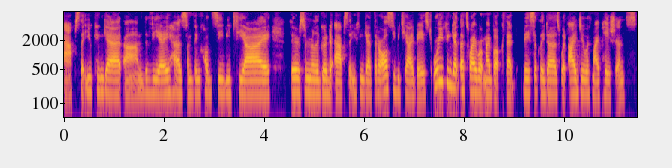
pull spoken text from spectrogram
apps that you can get. Um, the va has something called cbti there's some really good apps that you can get that are all cbti based or you can get that's why i wrote my book that basically does what i do with my patients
